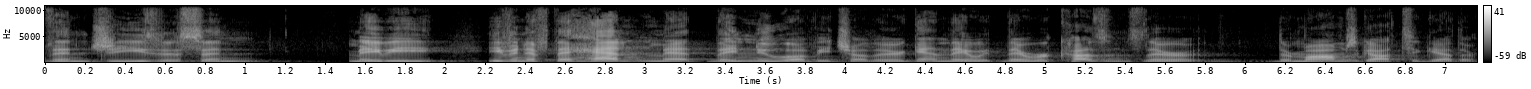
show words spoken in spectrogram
than Jesus, and maybe even if they hadn't met, they knew of each other. Again, they, they were cousins, their, their moms got together.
